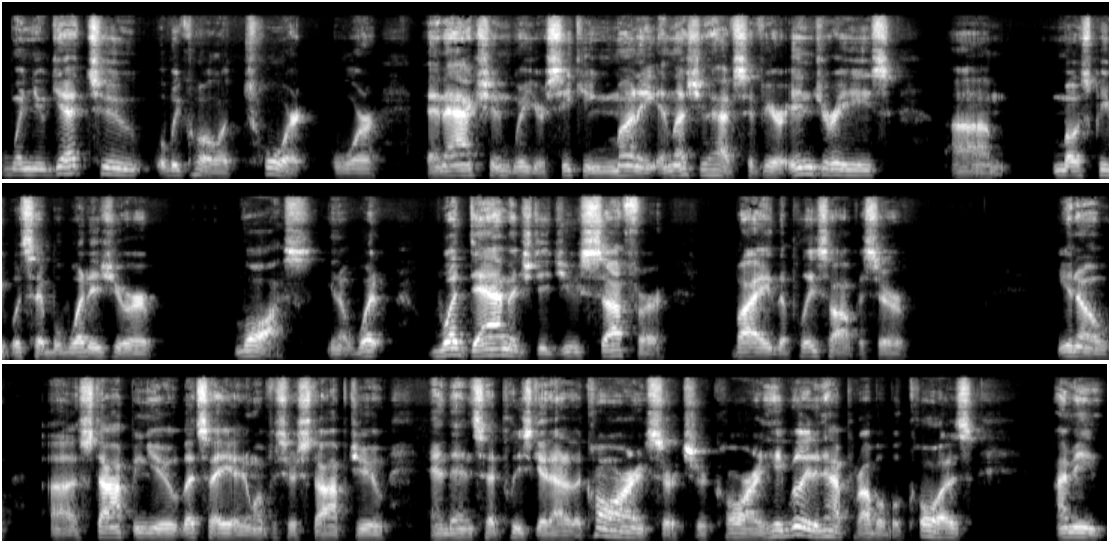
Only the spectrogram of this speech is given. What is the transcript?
when you get to what we call a tort or an action where you're seeking money, unless you have severe injuries, um, most people would say, "Well, what is your loss? You know, what what damage did you suffer by the police officer? You know, uh, stopping you. Let's say an officer stopped you and then said, "Please get out of the car and search your car." He really didn't have probable cause. I mean,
